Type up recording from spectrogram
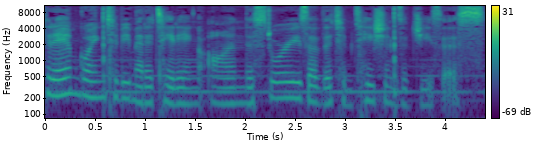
Today I'm going to be meditating on the stories of the temptations of Jesus.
